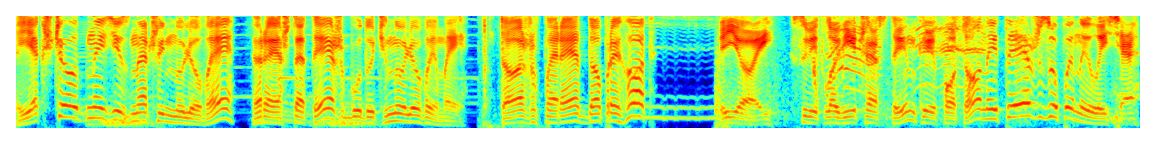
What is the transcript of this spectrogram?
Якщо одне зі значень нульове, решта теж будуть нульовими. Тож вперед до пригод. Йой, світлові частинки, фотони теж зупинилися.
